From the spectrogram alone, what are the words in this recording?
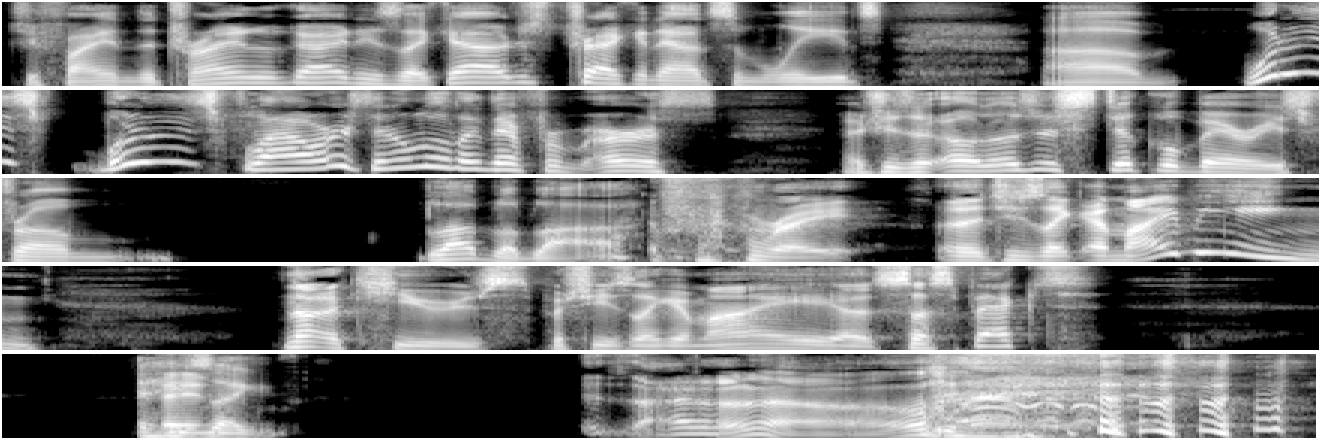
Did you find the triangle guy? And he's like yeah i'm just tracking down some leads. Um what are these what are these flowers? They don't look like they're from earth. And she's like oh those are stickleberries from blah blah blah. Right. And she's like, "Am I being not accused?" But she's like, "Am I a suspect?" And he's And- like, "I don't know."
